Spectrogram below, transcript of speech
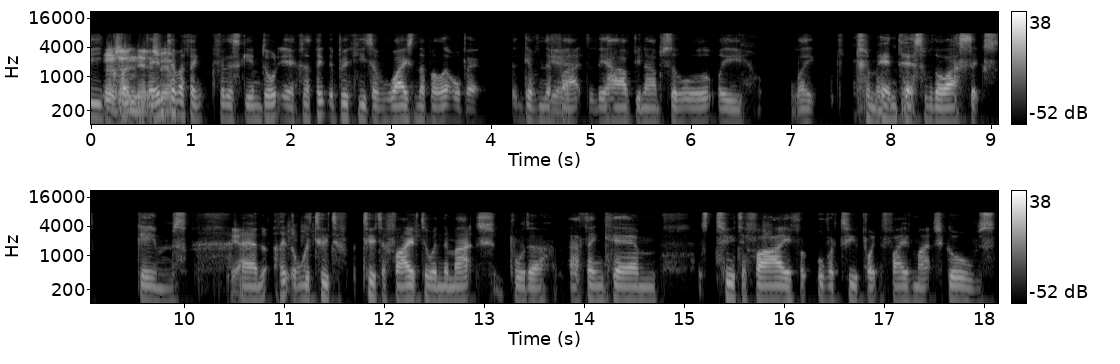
be quite inventive, well. I think, for this game, don't you? Because I think the bookies have wisened up a little bit, given the yeah. fact that they have been absolutely like tremendous over the last six games. Yeah. Um, I think only two to two to five to win the match, Broda. I think um, it's two to five for over two point five match goals.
